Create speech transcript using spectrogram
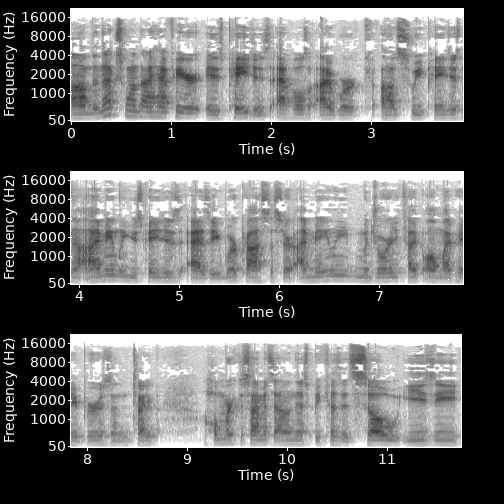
Um, the next one I have here is Pages, Apple's iWork uh, suite Pages. Now, I mainly use Pages as a word processor. I mainly majority type all my papers and type homework assignments out on this because it's so easy.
